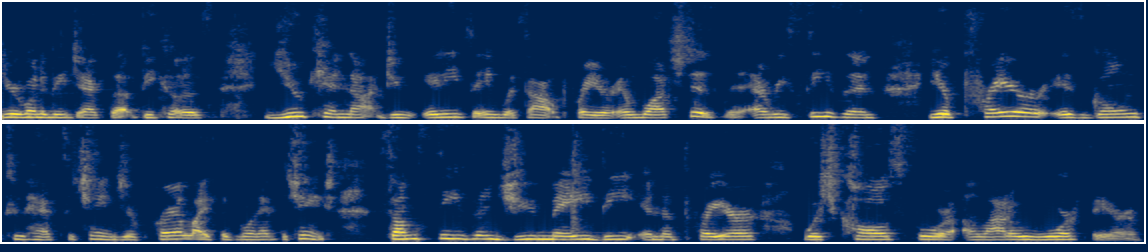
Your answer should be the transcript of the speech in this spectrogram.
you're going to be jacked up because you cannot do anything without prayer. And watch this in every season, your prayer is going to have to change. Your prayer life is going to have to change. Some seasons you may be in a prayer which calls for a lot of warfare.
